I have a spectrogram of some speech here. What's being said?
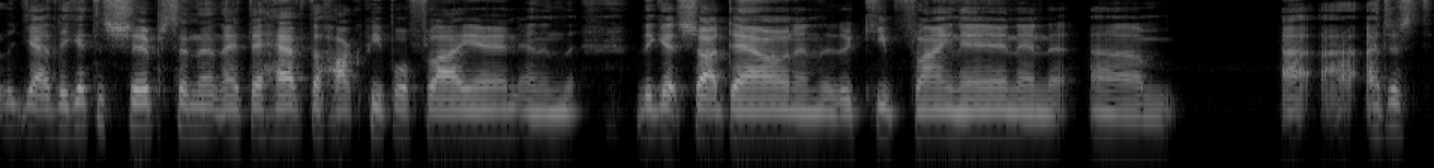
Yeah, they get the ships, and then like, they have the Hawk people fly in, and then they get shot down, and they keep flying in, and um, I, I I just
